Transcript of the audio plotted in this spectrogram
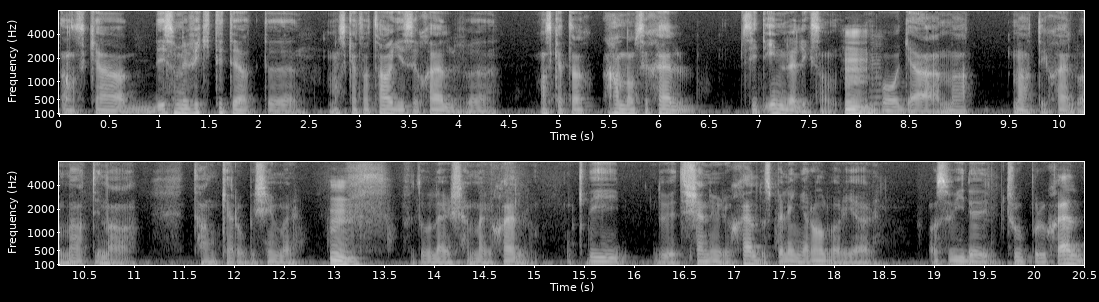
De ska, det som är viktigt är att eh, man ska ta tag i sig själv. eh, man ska ta hand om sig själv, sitt inre liksom. Våga möta möt dig själv och möta dina tankar och bekymmer. Mm. För då lär du känna dig själv. Och det du vet, känner du dig själv, då spelar det ingen roll vad du gör. Och så vidare, tro på dig själv.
